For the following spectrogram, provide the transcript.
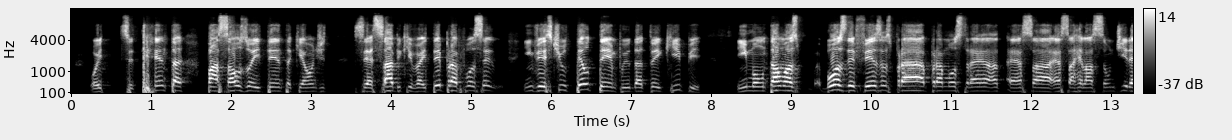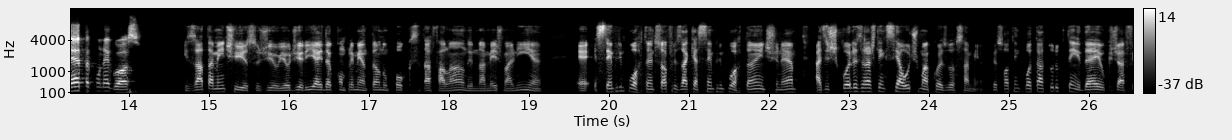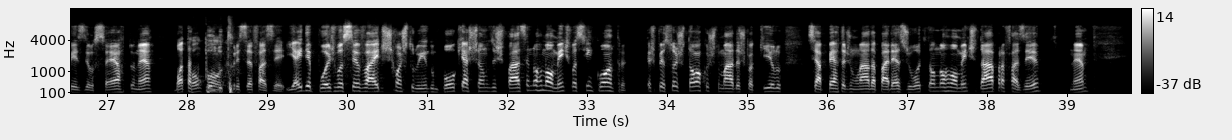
70, passar os 80, que é onde você sabe que vai ter, para você investir o teu tempo e o da tua equipe em montar umas boas defesas para mostrar essa, essa relação direta com o negócio. Exatamente isso, Gil. E eu diria, ainda complementando um pouco o que você está falando, e na mesma linha, é, é sempre importante, só frisar que é sempre importante, né? As escolhas elas têm que ser a última coisa do orçamento. O pessoal tem que botar tudo que tem ideia, o que já fez deu certo, né? Bota Bom tudo que precisa fazer. E aí depois você vai desconstruindo um pouco e achando os espaços, e normalmente você encontra. As pessoas estão acostumadas com aquilo, se aperta de um lado, aparece de outro, então normalmente dá para fazer, né?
